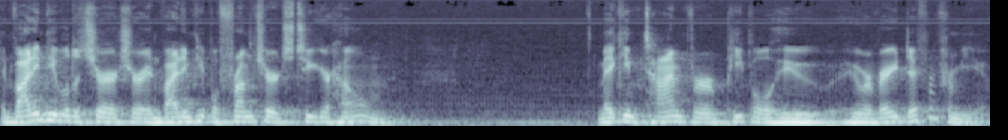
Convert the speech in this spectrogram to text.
inviting people to church or inviting people from church to your home. Making time for people who, who are very different from you.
